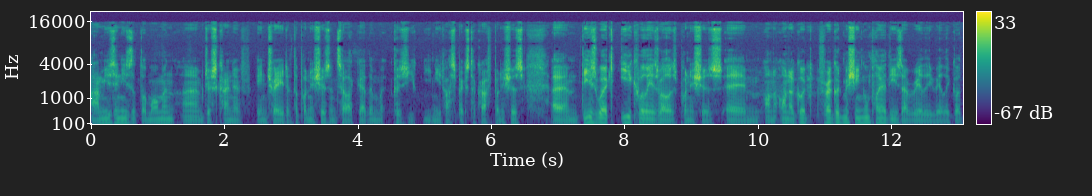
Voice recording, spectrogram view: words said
I'm using these at the moment, um, just kind of in trade of the Punishers until I get them, because you, you need aspects to craft Punishers. Um, these work equally as well as Punishers on on a good for a good machine gun player. These are really really good.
